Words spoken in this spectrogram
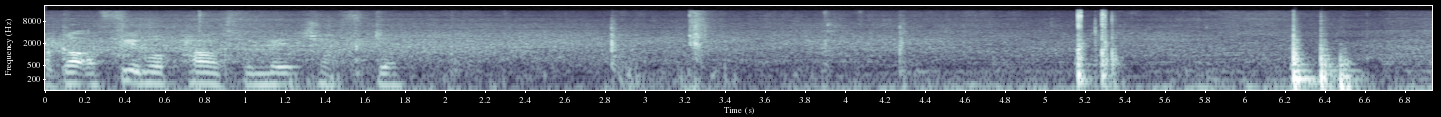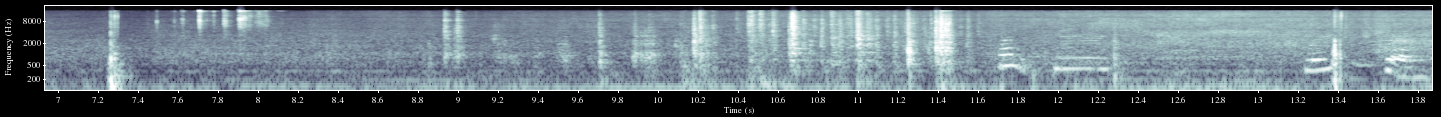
I got a few more pounds from Mitch after. Thank you. Please press the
